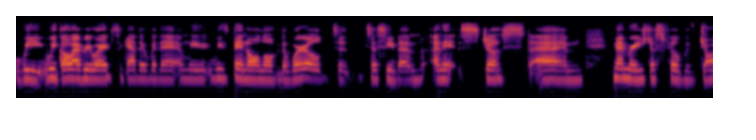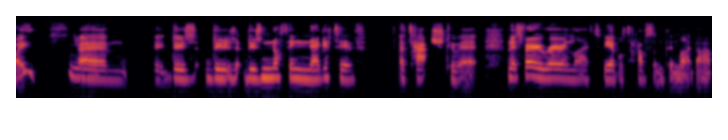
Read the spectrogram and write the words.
we we go everywhere together with it and we we've been all over the world to to see them and it's just um memories just filled with joy. Yeah. um there's there's there's nothing negative attached to it. And it's very rare in life to be able to have something like that.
